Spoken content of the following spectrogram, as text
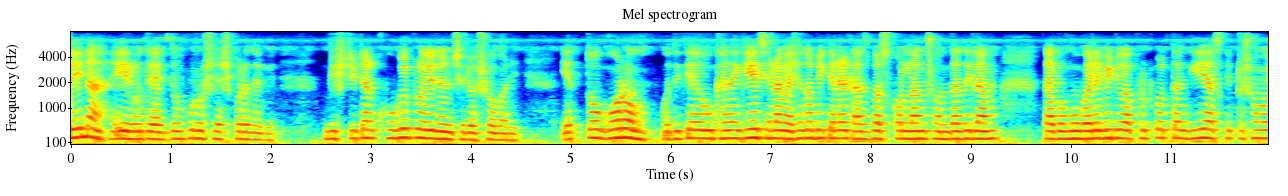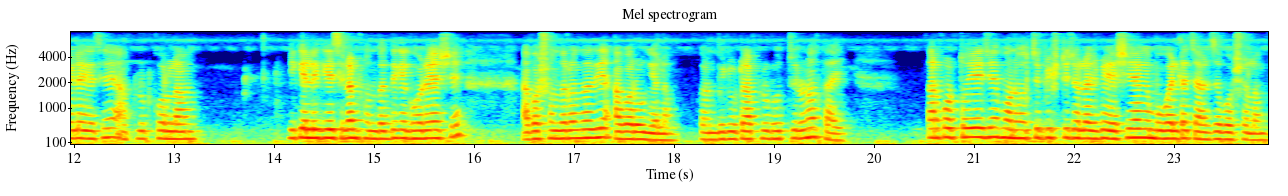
দেই না, এই রোদে একদম পুরো শেষ করে দেবে। বৃষ্টিটার খুবই প্রয়োজন ছিল সবারই। এত গরম, ওদিকে ওখানে গিয়েছিলাম, এসে তো বিকেলের কাজ বাজ করলাম, সন্ধ্যা দিলাম, তারপর মোবাইলে ভিডিও আপলোড করতে গিয়ে আজকে একটু সময় লেগেছে আপলোড করলাম। বিকেলে গিয়েছিলাম সন্ধ্যার দিকে ঘরে এসে, আবার সন্ধ্যা রন্ধা দিয়ে আবারও গেলাম, কারণ ভিডিওটা আপলোড হচ্ছিল না, তাই। তারপর তো এই যে মনে হচ্ছে বৃষ্টি চলে আসবে, এসে আগে মোবাইলটা চার্জে বসালাম।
